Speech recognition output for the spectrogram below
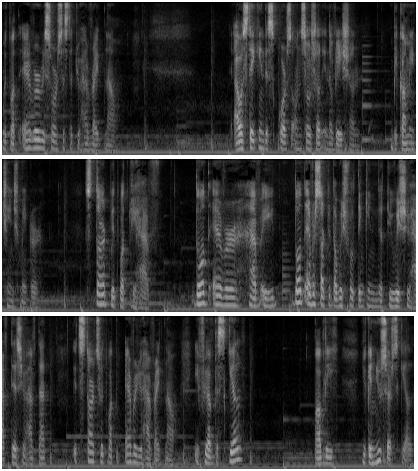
with whatever resources that you have right now. I was taking this course on social innovation, becoming change maker. Start with what you have. Don't ever have a don't ever start with a wishful thinking that you wish you have this, you have that. It starts with whatever you have right now. If you have the skill, probably you can use your skill.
